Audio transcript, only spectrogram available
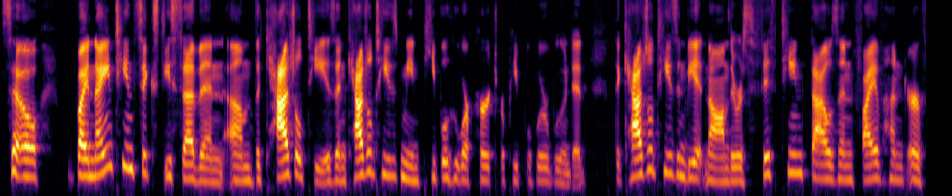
So by 1967, um, the casualties, and casualties mean people who were hurt or people who were wounded. The casualties in Vietnam, there was 15,500, or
